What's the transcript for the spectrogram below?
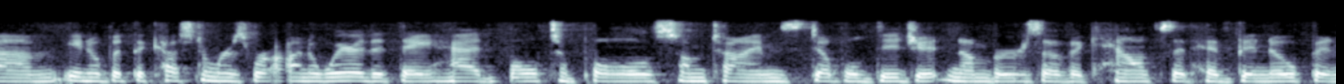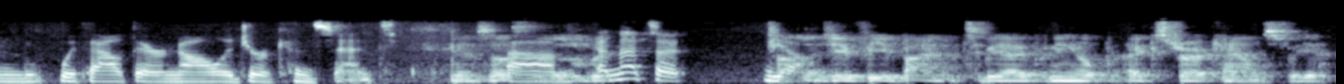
um, you know, but the customers were unaware that they had multiple, sometimes double-digit numbers of accounts that had been opened without their knowledge or consent. Yes, that's um, and that's a challenging yeah. for your bank to be opening up extra accounts for you.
